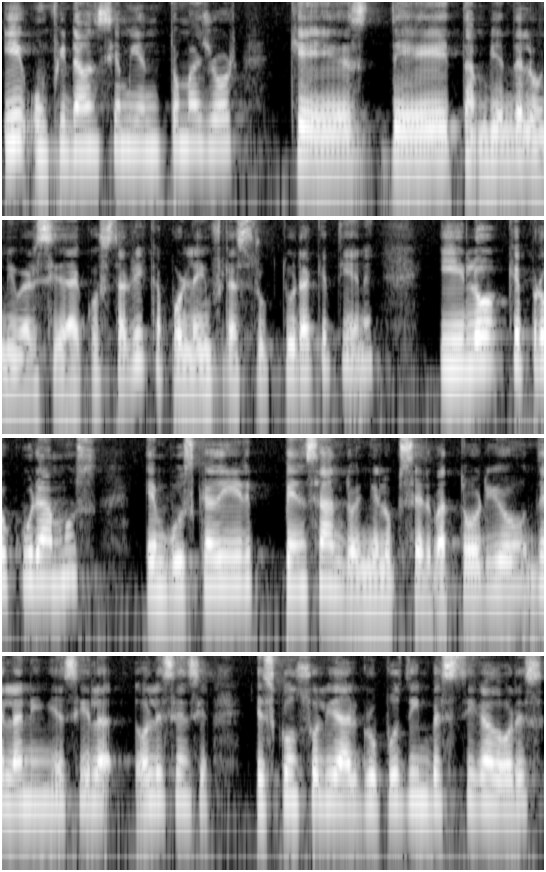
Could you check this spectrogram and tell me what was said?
y un financiamiento mayor que es de, también de la Universidad de Costa Rica por la infraestructura que tiene y lo que procuramos en busca de ir pensando en el Observatorio de la Niñez y la Adolescencia es consolidar grupos de investigadores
